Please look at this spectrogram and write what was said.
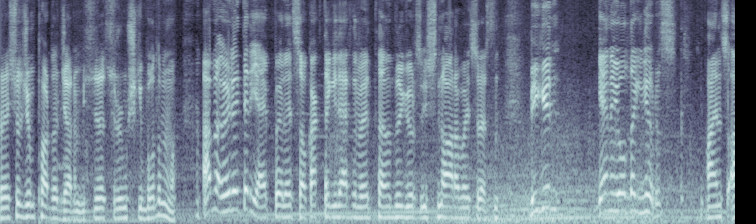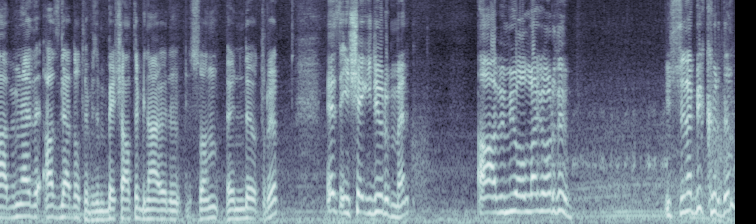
Resulcum pardon canım üstüne sürülmüş gibi oldu mu? Ama öyledir ya hep böyle sokakta gidersin böyle tanıdığı görürsün üstüne arabayı sürersin. Bir gün gene yolda gidiyoruz. Aynısı abimler de az ileride oturuyor bizim 5-6 bina son önünde oturuyor. Neyse işe gidiyorum ben. Abimi yolda gördüm. Üstüne bir kırdım.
